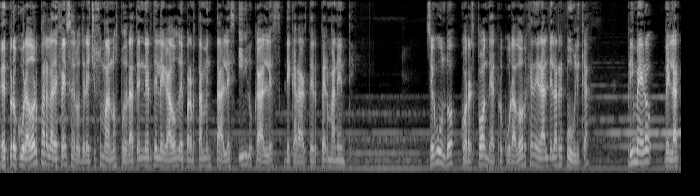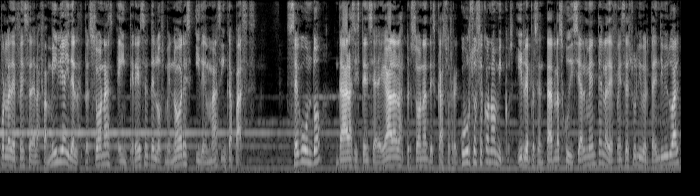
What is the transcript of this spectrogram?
El Procurador para la Defensa de los Derechos Humanos podrá tener delegados departamentales y locales de carácter permanente. Segundo, corresponde al Procurador General de la República. Primero, velar por la defensa de la familia y de las personas e intereses de los menores y demás incapaces. Segundo, dar asistencia legal a las personas de escasos recursos económicos y representarlas judicialmente en la defensa de su libertad individual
